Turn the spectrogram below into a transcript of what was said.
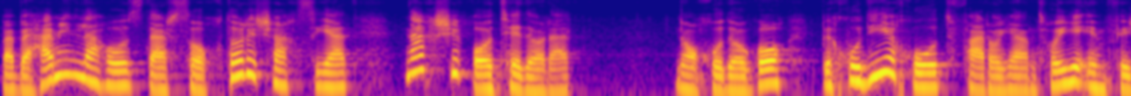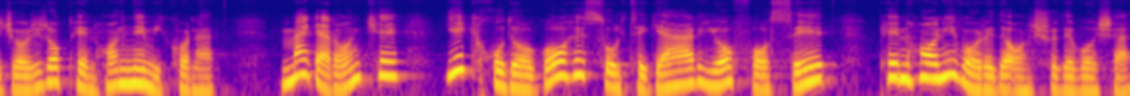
و به همین لحاظ در ساختار شخصیت نقشی قاطع دارد. ناخداگاه به خودی خود فرایندهای انفجاری را پنهان نمی کند مگر آنکه یک خداگاه سلطگر یا فاسد پنهانی وارد آن شده باشد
